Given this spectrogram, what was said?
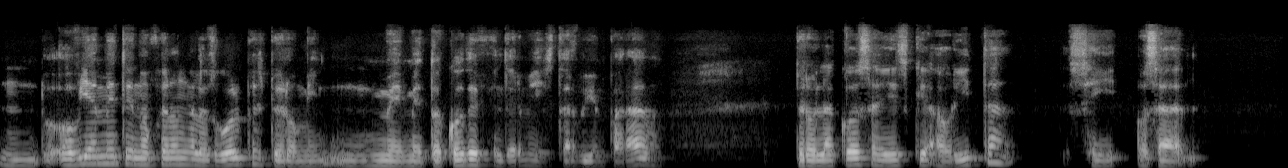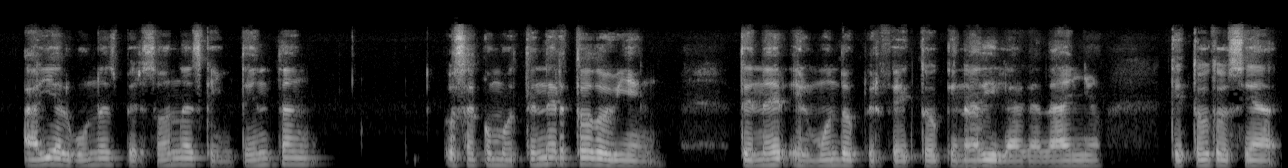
mm, obviamente no fueron a los golpes, pero mi- me, me tocó defenderme y estar bien parado. Pero la cosa es que ahorita, sí, o sea, hay algunas personas que intentan, o sea, como tener todo bien, tener el mundo perfecto, que nadie le haga daño, que todo sea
